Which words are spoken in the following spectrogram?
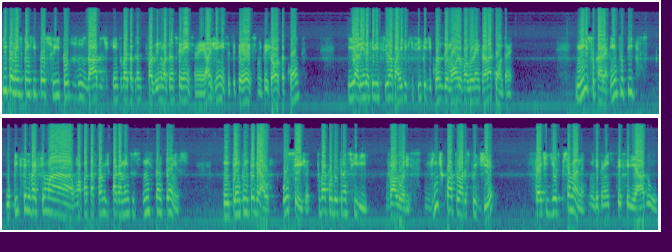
E também tu tem que possuir todos os dados de quem tu vai estar tá fazendo uma transferência, né? Agência, CPF, CNPJ, conta. E além daquele frio na barriga que fica de quando demora o valor a entrar na conta, né? Nisso, cara, entra o Pix. O Pix ele vai ser uma, uma plataforma de pagamentos instantâneos, em tempo integral. Ou seja, tu vai poder transferir valores 24 horas por dia, 7 dias por semana, independente de ser feriado,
